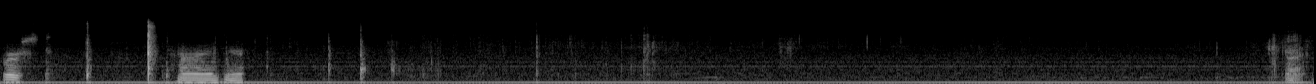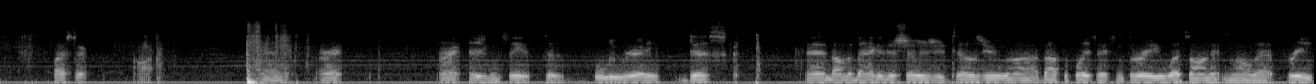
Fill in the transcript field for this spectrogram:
first time here. Alright, plastic and alright, alright, as you can see it says Blu-ray disc and on the back it just shows you, tells you uh, about the PlayStation 3, what's on it and all that, free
